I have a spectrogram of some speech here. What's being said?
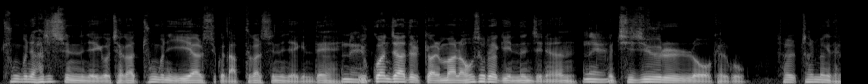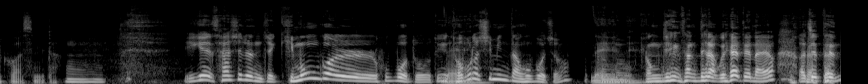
충분히 하실 수 있는 얘기고 제가 충분히 이해할 수 있고 납득할 수 있는 얘기인데 네. 유권자들께 얼마나 호소력이 있는지는 네. 그 지지율로 결국 설, 명이 될 것 같습니다. 음. 이게 사실은 이제 김홍걸 후보도 네. 더불어시민당 후보죠. 네, 어, 네. 경쟁 상대라고 해야 되나요? 어쨌든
